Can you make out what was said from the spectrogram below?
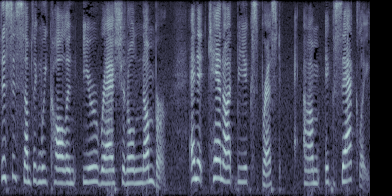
This is something we call an irrational number, and it cannot be expressed um, exactly.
